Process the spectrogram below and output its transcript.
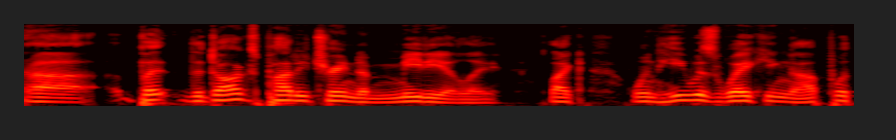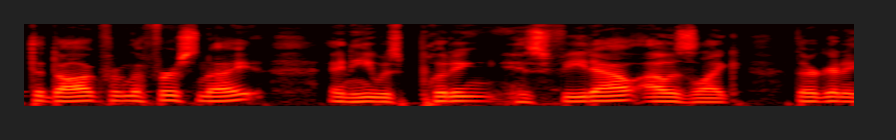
Uh, but the dog's potty trained immediately. Like when he was waking up with the dog from the first night and he was putting his feet out, I was like, they're going to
